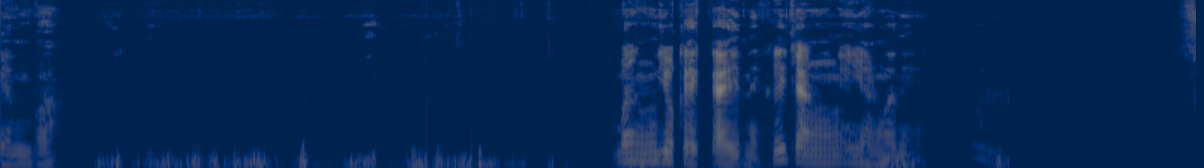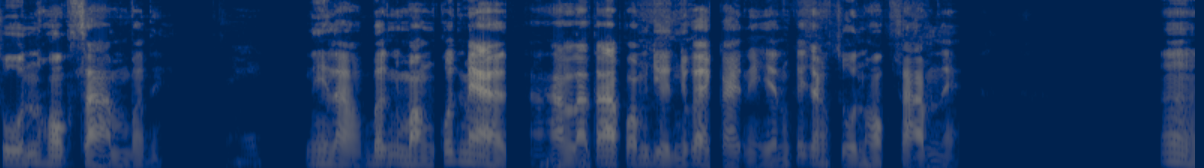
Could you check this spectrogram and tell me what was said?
เห็นบ่เบิ่งอยู่ไกลๆนี่คือจังอีหยังล่ะนี่อืมศูนย์หกสามบ่นี่นี่แหละเบิ่งหมองคุณแม่หันละตาผมยืนอยู่ไกลๆนี่เห็นก็จังศูนย์หกสามเนี่ยเออ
